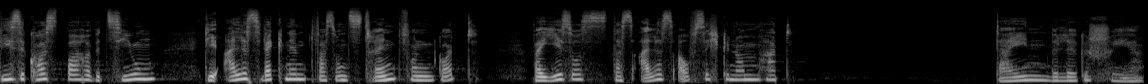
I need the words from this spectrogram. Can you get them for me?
Diese kostbare Beziehung, die alles wegnimmt, was uns trennt von Gott weil Jesus das alles auf sich genommen hat? Dein Wille geschehe.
